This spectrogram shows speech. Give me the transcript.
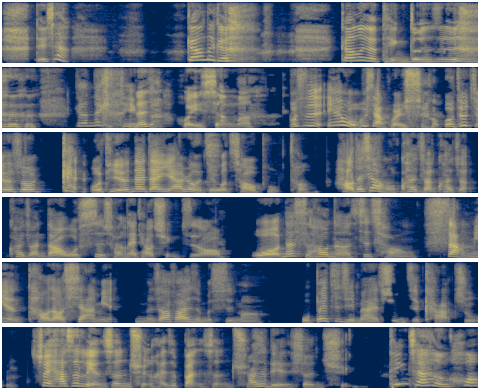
等一下，刚那个，刚那个停顿是 刚那个停在回想吗？不是，因为我不想回想，我就觉得说，干，我提的那袋鸭肉结果超普通。好，等一下我们快转，快转，快转到我试穿那条裙子哦。我那时候呢，是从上面套到下面。你们知道发生什么事吗？我被自己买的裙子卡住了。所以它是连身裙还是半身裙？它是连身裙，听起来很荒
